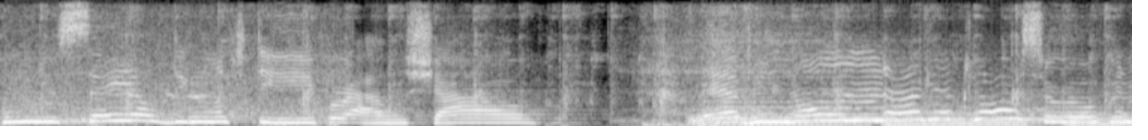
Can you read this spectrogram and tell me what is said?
When you say I'll dig much deeper, I will shout. Let me know when I get closer. Open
